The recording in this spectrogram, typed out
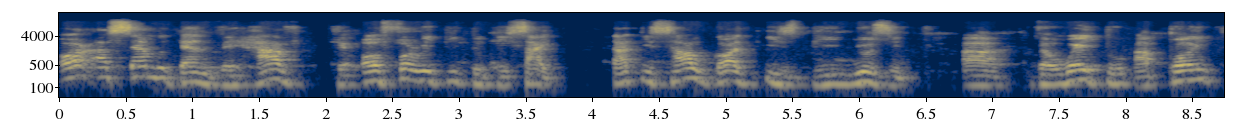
are assembled, then they have the authority to decide. That is how God is being using uh, the way to appoint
